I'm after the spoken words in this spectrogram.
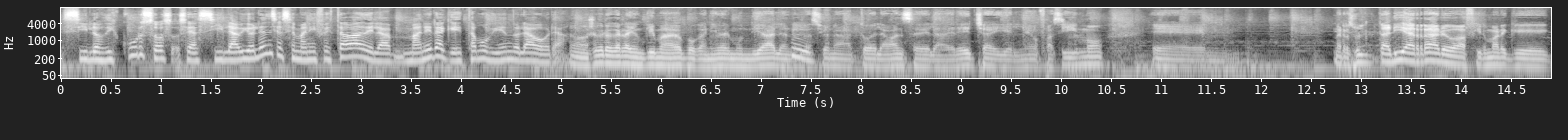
si los discursos, o sea, si la violencia se manifestaba de la manera que estamos viviéndola ahora. No, yo creo que ahora hay un clima de época a nivel mundial en mm. relación a todo el avance de la derecha y el neofascismo. Eh, me resultaría raro afirmar que,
